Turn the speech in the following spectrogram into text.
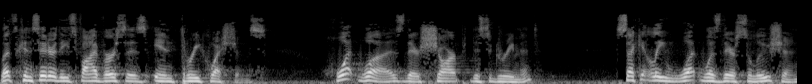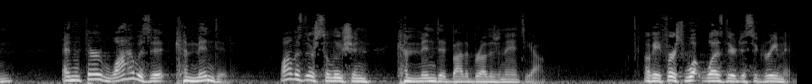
Let's consider these five verses in three questions. What was their sharp disagreement? Secondly, what was their solution? And the third, why was it commended? Why was their solution commended by the brothers in Antioch? Okay, first, what was their disagreement?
